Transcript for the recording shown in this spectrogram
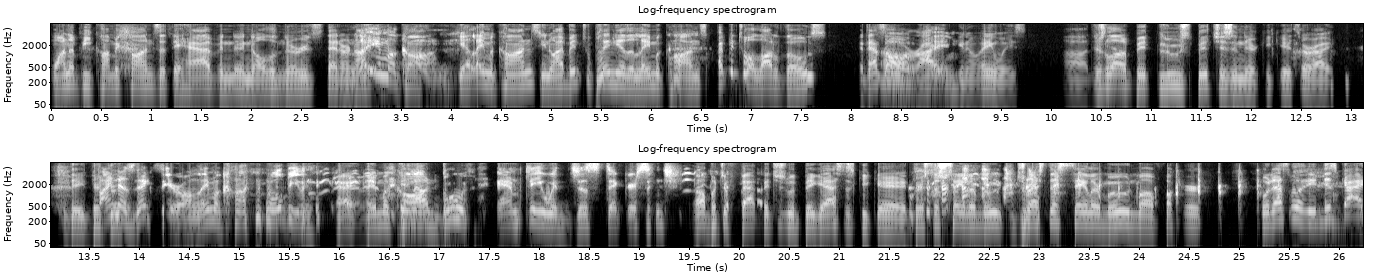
wannabe Comic Cons that they have and, and all the nerds that are not Lamacon. yeah, lame cons. You know, I've been to plenty of the lame cons. I've been to a lot of those. And that's oh, all right. Okay. You know, anyways. Uh, there's a lot of bit loose bitches in there, Kiki. It's all right. They Find us next year on Lamacon. we'll be there Hey, lame in a booth empty with just stickers and shit. Oh, a bunch of fat bitches with big asses, Kiki. Dressed as Sailor Moon. Dressed as Sailor Moon, motherfucker. Well, that's what this guy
